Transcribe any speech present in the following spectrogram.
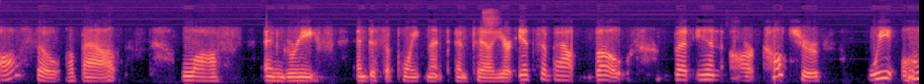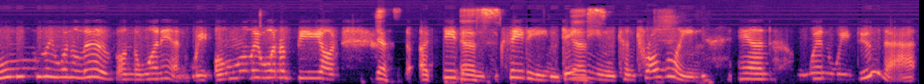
also about loss and grief and disappointment and failure. It's about both. But in our culture, we only want to live on the one end. We only want to be on yes. achieving, yes. succeeding, gaining, yes. controlling. And when we do that,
